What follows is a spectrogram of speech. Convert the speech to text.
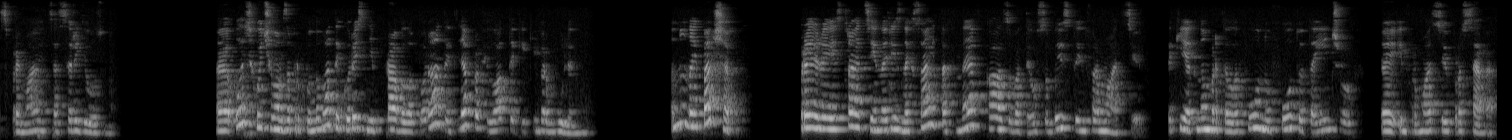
сприймаються серйозно. Е, Ось хочу вам запропонувати корисні правила поради для профілактики кібербулінгу. Ну, найперше, при реєстрації на різних сайтах не вказувати особисту інформацію, такі як номер телефону, фото та іншу е, інформацію про себе.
